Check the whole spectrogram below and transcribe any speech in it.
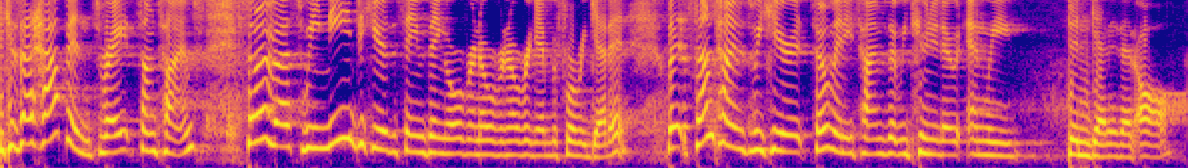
Because that happens, right? Sometimes. Some of us, we need to hear the same thing over and over and over again before we get it. But sometimes we hear it so many times that we tune it out and we didn't get it at all.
